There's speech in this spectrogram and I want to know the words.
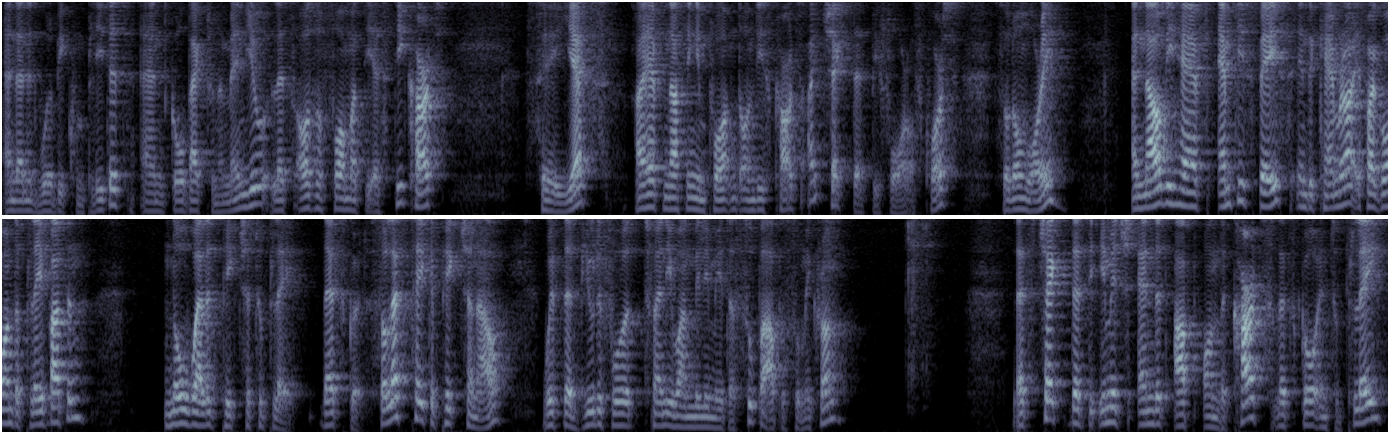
and then it will be completed and go back to the menu. Let's also format the SD card. Say yes. I have nothing important on these cards. I checked that before, of course. so don't worry. And now we have empty space in the camera. If I go on the play button, no valid picture to play. That's good. So let's take a picture now with that beautiful 21 millimeter super Apo Summicron. Let's check that the image ended up on the cards. Let's go into play.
